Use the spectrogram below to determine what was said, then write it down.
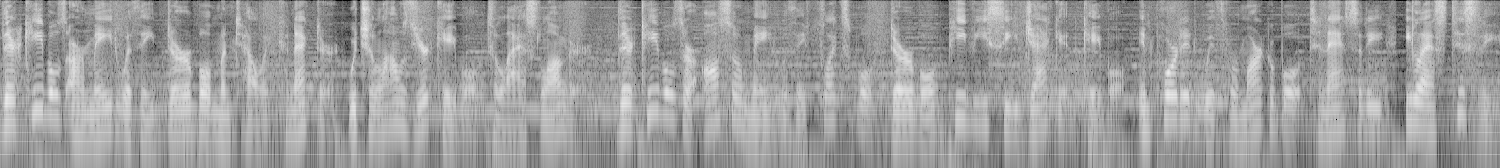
Their cables are made with a durable metallic connector, which allows your cable to last longer. Their cables are also made with a flexible, durable PVC jacket cable, imported with remarkable tenacity, elasticity,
